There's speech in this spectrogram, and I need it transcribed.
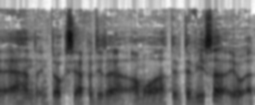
er, er han en duks ja, på de der områder. Det, det viser jo, at,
